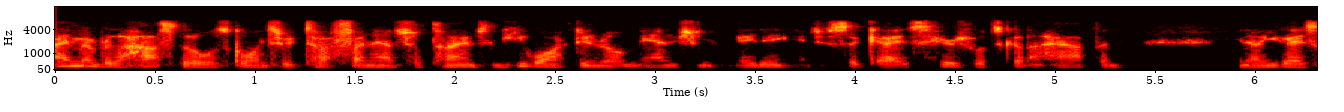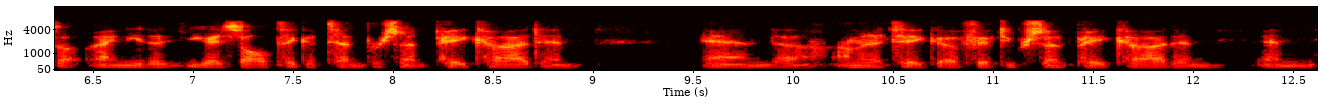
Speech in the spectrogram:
I remember the hospital was going through tough financial times, and he walked into a management meeting and just said, "Guys, here's what's going to happen. You know, you guys, I need a, you guys all take a 10% pay cut, and and uh, I'm going to take a 50% pay cut, and and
